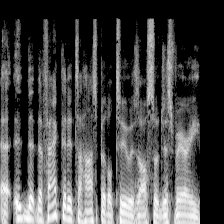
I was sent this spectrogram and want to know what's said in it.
Uh, the, the fact that it's a hospital too is also just very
